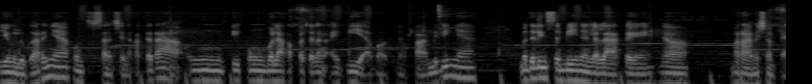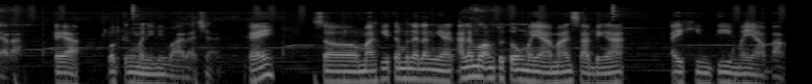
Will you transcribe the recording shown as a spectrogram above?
yung lugar niya, kung saan siya nakatira, yung tipong wala ka pa talang idea about ng family niya, madaling sabihin ng lalaki na marami siyang pera. Kaya huwag kang maniniwala dyan. Okay? So, makita mo na lang yan. Alam mo, ang totoong mayaman, sabi nga, ay hindi mayabang.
